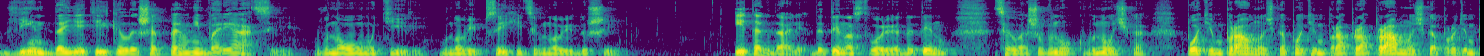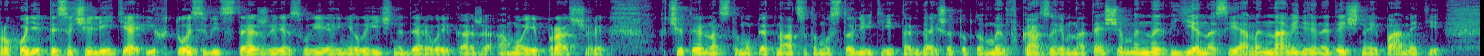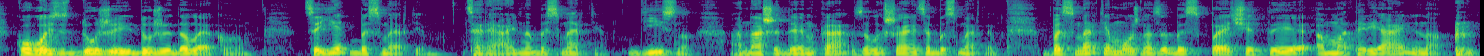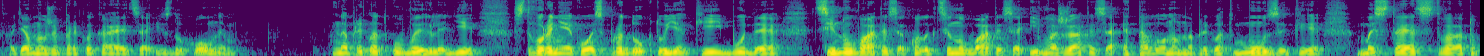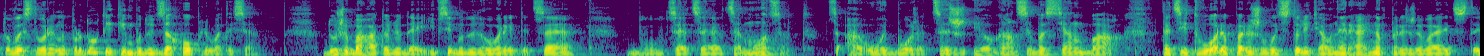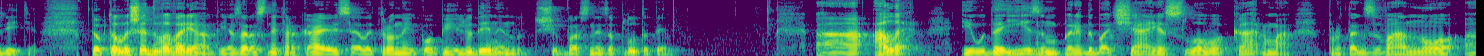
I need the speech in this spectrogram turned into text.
Він дає тільки лише певні варіації в новому тілі, в новій психіці, в новій душі. І так далі. Дитина створює дитину, це ваш внук, внучка, потім правнучка, потім прапраправнучка, потім проходять тисячоліття, і хтось відстежує своє генеалогічне дерево і каже, а мої пращури 14-15 столітті і так далі. Тобто ми вказуємо на те, що ми є носіями навіть генетичної пам'яті когось дуже і дуже далекого. Це є безсмертя, це реальне безсмертя. Дійсно, а наше ДНК залишається безсмертним. Безсмертя можна забезпечити матеріально, хоча воно вже перекликається із духовним, Наприклад, у вигляді створення якогось продукту, який буде цінуватися, колекціонуватися і вважатися еталоном, наприклад, музики, мистецтва. Тобто ви створили продукт, яким будуть захоплюватися дуже багато людей, і всі будуть говорити: це, це, це, це Моцарт. Це, ой Боже, це ж Іоганн Себастьян Бах. Та ці твори переживуть століття, вони реально переживають століття. Тобто лише два варіанти. Я зараз не торкаюся електронної копії людини, ну, щоб вас не заплутати. А, але іудаїзм передбачає слово карма про так звану а,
